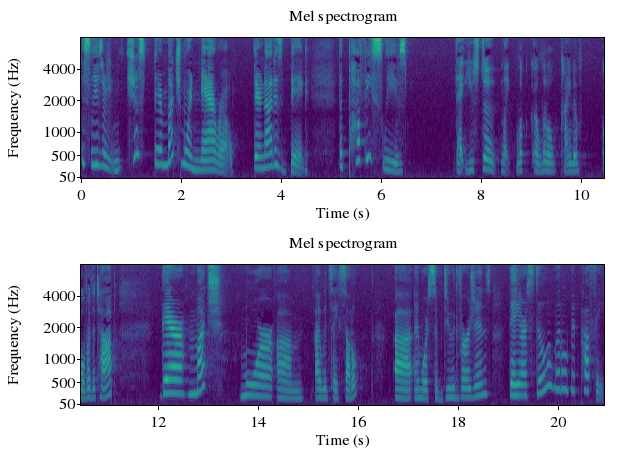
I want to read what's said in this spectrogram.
The sleeves are just, they're much more narrow. They're not as big. The puffy sleeves that used to like look a little kind of over the top, they're much more, um, I would say, subtle uh, and more subdued versions. They are still a little bit puffy,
